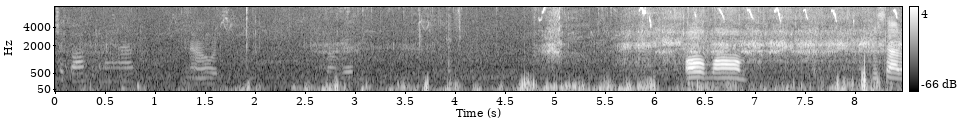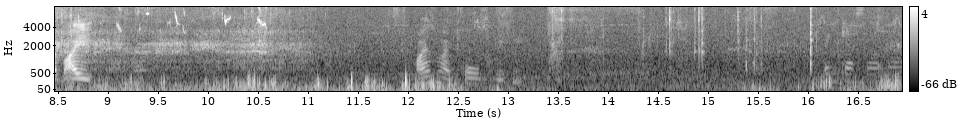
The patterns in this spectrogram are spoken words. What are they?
just took off, can I have? No, it's not good. Oh, mom. Just had a bite. Why is my pool squeaking? I can guess that now.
